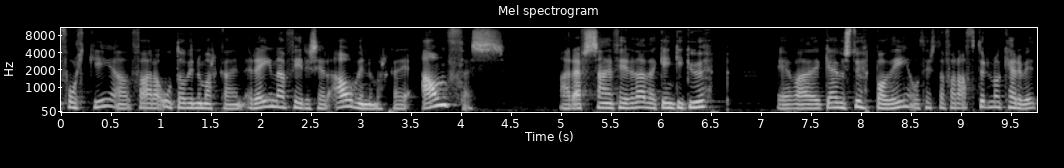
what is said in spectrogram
fólki að fara út á vinnumarkaðin, reyna fyrir sér á vinnumarkaði ánþess að refsaðin fyrir það, það gengi ekki upp. Ef að það gefist upp á því og þurft að fara aftur inn á kerfið,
